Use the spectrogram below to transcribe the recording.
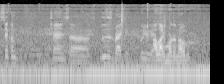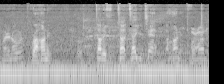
Second chance uh, loses bracket? Who do you got? I like Murder Nova Martin over. for a hundred. Tell, the, tell tell your chat a hundred for a hundred.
